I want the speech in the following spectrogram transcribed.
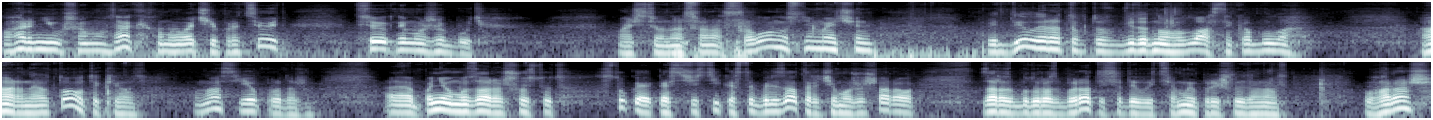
гарнішому. Так, омивачі працюють, все як не може бути. Бачите, у нас вона з салону з Німеччини. Від дилера, тобто від одного власника була гарне авто, таке от, у нас є в продажу. Е, По ньому зараз щось тут стукає, якась частіка стабілізатора чи може шарова. Зараз буду розбиратися, дивитися. Ми прийшли до нас у гараж.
